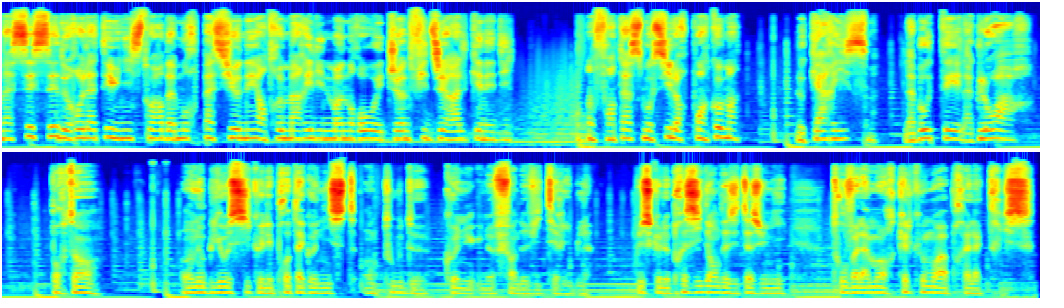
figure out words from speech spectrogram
on a cessé de relater une histoire d'amour passionné entre Marilyn Monroe et John Fitzgerald Kennedy. On fantasme aussi leurs points communs, le charisme, la beauté, la gloire. Pourtant, on oublie aussi que les protagonistes ont tous deux connu une fin de vie terrible, puisque le président des États-Unis trouva la mort quelques mois après l'actrice,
